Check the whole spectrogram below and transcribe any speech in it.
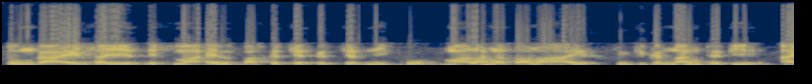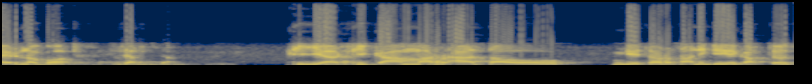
tungkae Sayyid Ismail pas kejet-kejet niku malah ngetono air. Sing dikenang jadi air nopo? Jam-jam dia di kamar atau nggih cara sakniki kados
